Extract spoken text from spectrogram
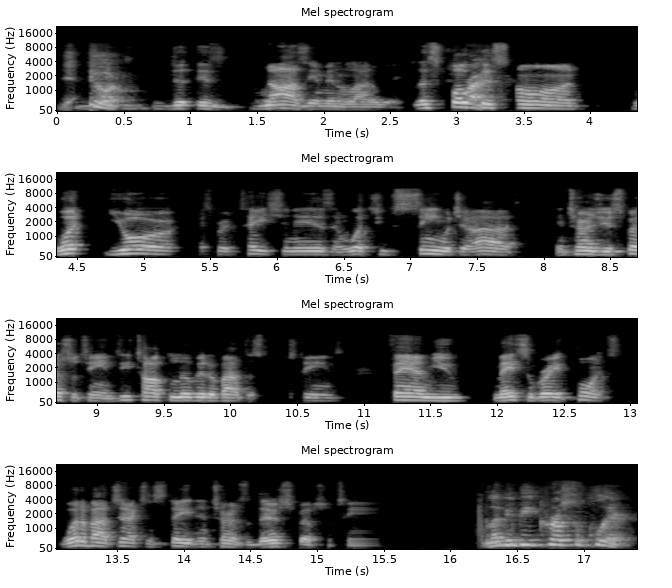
Yeah. Sure. Is nauseum in a lot of ways. Let's focus right. on what your expectation is and what you've seen with your eyes in terms of your special teams. He talked a little bit about the special teams. FAMU made some great points. What about Jackson State in terms of their special team? Let me be crystal clear.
